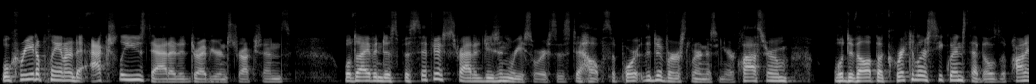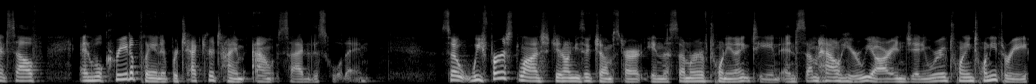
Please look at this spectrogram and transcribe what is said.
We'll create a plan on to actually use data to drive your instructions. We'll dive into specific strategies and resources to help support the diverse learners in your classroom. We'll develop a curricular sequence that builds upon itself, and we'll create a plan to protect your time outside of the school day. So we first launched General Music Jumpstart in the summer of 2019, and somehow here we are in January of 2023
